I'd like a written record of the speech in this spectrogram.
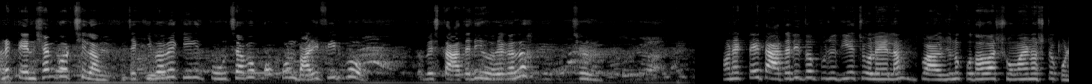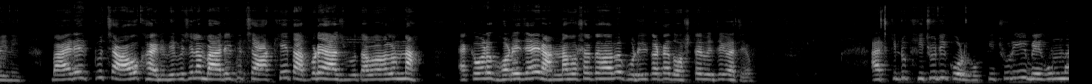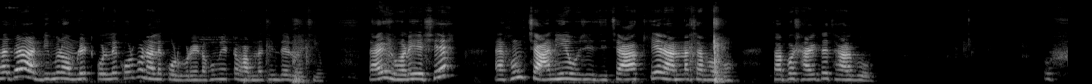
অনেক টেনশন করছিলাম যে কীভাবে কি পৌঁছাবো কখন বাড়ি ফিরবো? তো বেশ তাড়াতাড়ি হয়ে গেল। চলুন। অনেকটাই তাড়াতাড়ি তো পুজো দিয়ে চলে এলাম তো ওই জন্য কোথাও আর সময় নষ্ট করিনি। বাইরে একটু চাও খাইনি ভেবেছিলাম বাইরে একটু চা খেয়ে তারপরে আসব তারপর ভাবলাম না একেবারে ঘরে যাই রান্না বসাতে হবে ঘড়ির কাটা দশটা বেজে গেছে। আজকে একটু খিচুড়ি করব খিচুড়ি বেগুন ভাজা আর ডিমের অমলেট করলে করব নাহলে করব না এরকমই একটা ভাবনা চিন্তায় রয়েছি। তাই ঘরে এসে এখন চা নিয়ে বসেছি চা খেয়ে রান্না চাপাবো তারপর শাড়িটা ছাড়বো। উফ,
